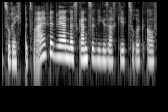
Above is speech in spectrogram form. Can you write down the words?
zu Recht bezweifelt werden. Das Ganze, wie gesagt, geht zurück auf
